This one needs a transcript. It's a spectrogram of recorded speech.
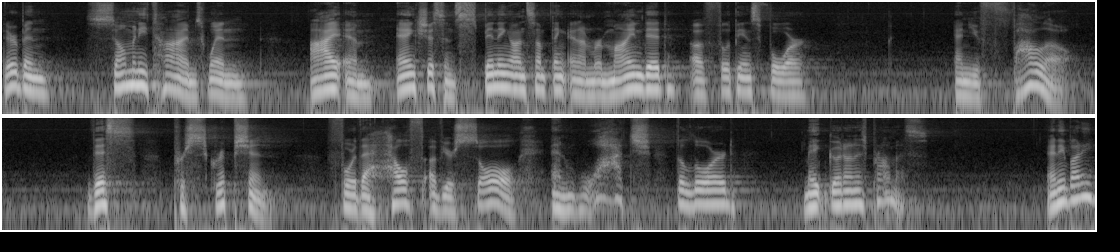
There have been so many times when I am anxious and spinning on something, and I'm reminded of Philippians 4, and you follow this prescription for the health of your soul and watch the Lord make good on his promise. Anybody?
